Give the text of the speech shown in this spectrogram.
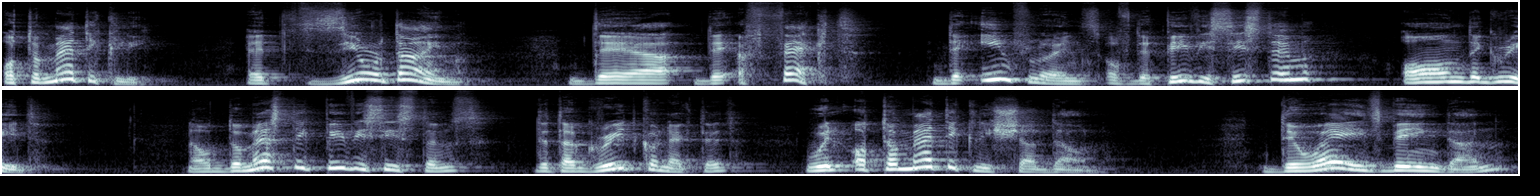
automatically at zero time the, the effect, the influence of the PV system on the grid. Now, domestic PV systems that are grid connected will automatically shut down. The way it's being done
